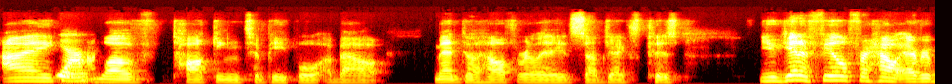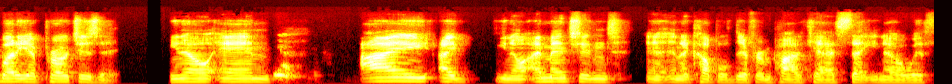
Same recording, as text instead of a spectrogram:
I yeah. love talking to people about mental health related subjects because you get a feel for how everybody approaches it, you know, and yeah. I I you know I mentioned in, in a couple different podcasts that you know with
